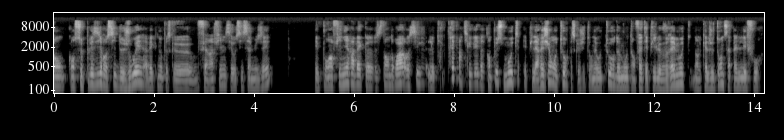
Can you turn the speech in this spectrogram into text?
ont, qui ont ce plaisir aussi de jouer avec nous parce que faire un film c'est aussi s'amuser. Et pour en finir avec euh, cet endroit aussi, le truc très particulier, parce qu'en plus, Mout, et puis la région autour, parce que j'ai tourné autour de Mout, en fait, et puis le vrai Mout dans lequel je tourne s'appelle Les Fours.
